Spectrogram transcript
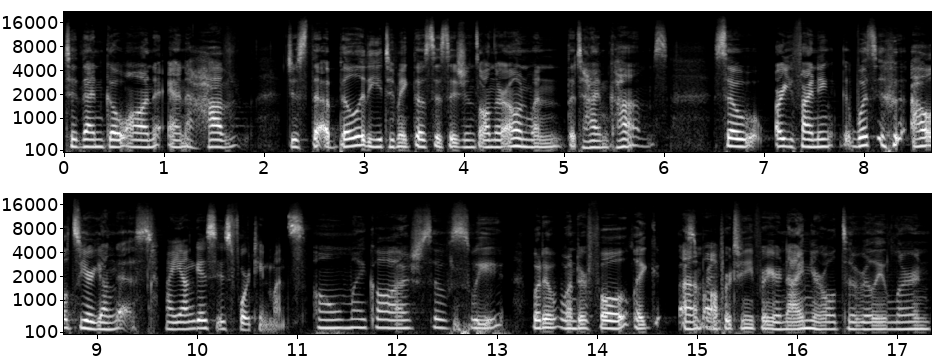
to then go on and have just the ability to make those decisions on their own when the time comes. So, are you finding what's who, how old's your youngest? My youngest is 14 months. Oh my gosh, so sweet! What a wonderful like um, opportunity for your nine year old to really learn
